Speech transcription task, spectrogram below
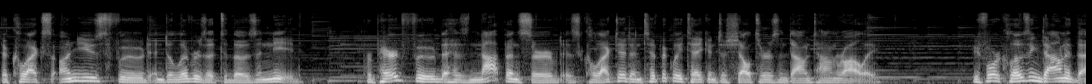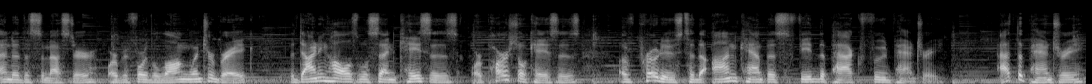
that collects unused food and delivers it to those in need. Prepared food that has not been served is collected and typically taken to shelters in downtown Raleigh. Before closing down at the end of the semester, or before the long winter break, the dining halls will send cases, or partial cases, of produce to the on-campus Feed the Pack food pantry. At the pantry,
